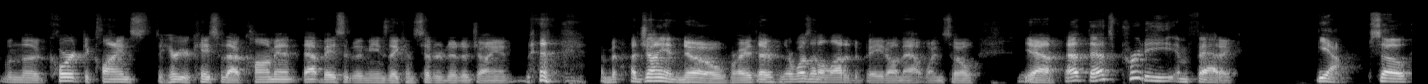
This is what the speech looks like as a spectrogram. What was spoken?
when the court declines to hear your case without comment, that basically means they considered it a giant a giant no, right? There there wasn't a lot of debate on that one. So, yeah, that that's pretty emphatic. Yeah. So,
